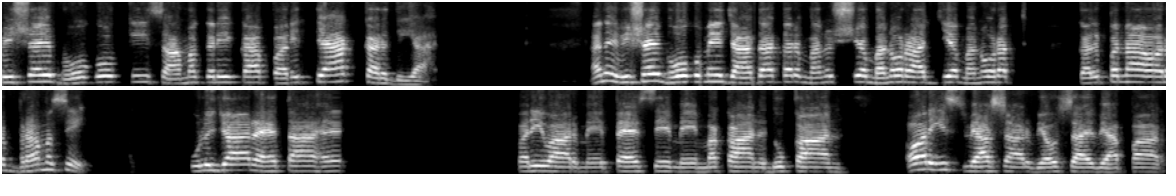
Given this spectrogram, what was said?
विषय भोगों की सामग्री का परित्याग कर दिया है। विषय भोग में ज़्यादातर मनुष्य मनोराज्य, मनोरथ, कल्पना और भ्रम से उलझा रहता है। परिवार में पैसे में मकान, दुकान और इस व्यासार, व्यवसाय, व्यापार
